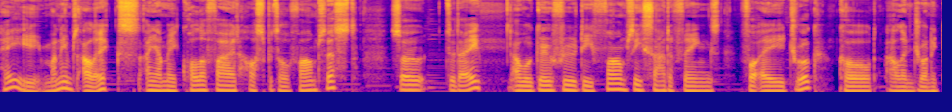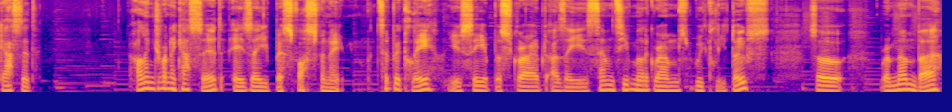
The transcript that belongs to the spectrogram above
Hey, my name's Alex. I am a qualified hospital pharmacist. So today I will go through the pharmacy side of things for a drug called alendronic acid. Alendronic acid is a bisphosphonate. Typically, you see it prescribed as a 70 milligrams weekly dose. So remember,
